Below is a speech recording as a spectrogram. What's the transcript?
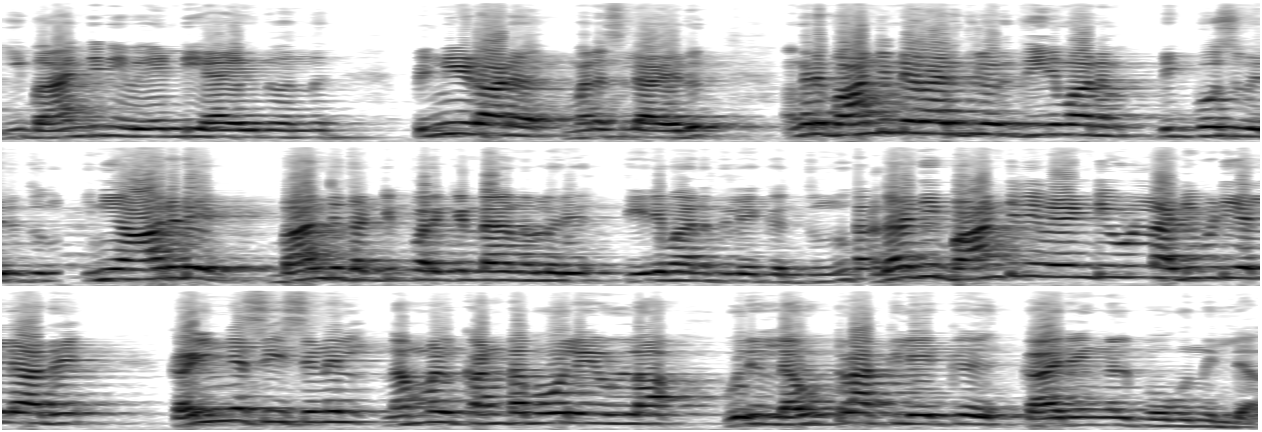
ഈ ബാൻഡിന് വേണ്ടിയായിരുന്നു എന്ന് പിന്നീടാണ് മനസ്സിലായത്. അങ്ങനെ ബാൻഡിന്റെ കാര്യത്തിൽ ഒരു തീരുമാനം ബിഗ് ബോസ് വരുത്തുന്നു. ഇനി ആരുടെ ബാൻഡ് തട്ടിപ്പറിക്കണ്ട എന്നുള്ളൊരു തീരുമാനത്തിലേക്ക് എത്തുന്നു. അതായത് ഈ ബാൻഡിന് വേണ്ടിയുള്ള അടിപിടിയല്ലാതെ കഴിഞ്ഞ സീസണിൽ നമ്മൾ കണ്ട പോലെയുള്ള ഒരു ലവ് ട്രാക്കിലേക്ക് കാര്യങ്ങൾ പോകുന്നില്ല.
